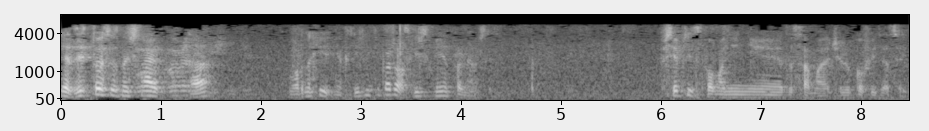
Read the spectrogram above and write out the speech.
Нет, здесь то есть начинает. Вороны А? хищники. Ворны хищники. Нет, хищники, пожалуйста, хищники нет проблем с этим. Все птицы, по-моему, они не это самое, червяков едят всяких.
